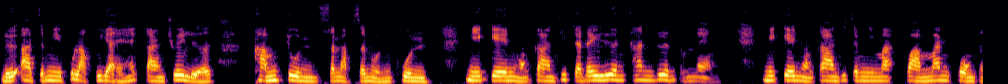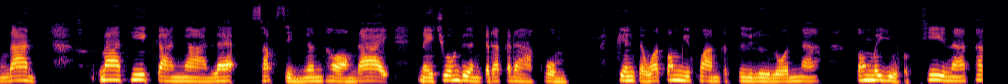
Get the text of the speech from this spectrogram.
หรืออาจจะมีผู้หลักผู้ใหญ่ให้การช่วยเหลือ ค้ำจุนสนับสนุนคุณ มีเกณฑ์ของการที่จะได้เลื่อนขั้นเลื่อนตำแหน่ง มีเกณฑ์ของการที่จะมีความมั่นคงทางด้าน หน้าที่การงานและทรัพย์สินเงินทองได้ในช่วงเดือนกรกฎาคม เพียงแต่ว่าต้องมีความกระตือรือร้นนะ ต้องไม่อยู่กับที่นะ ถ้า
